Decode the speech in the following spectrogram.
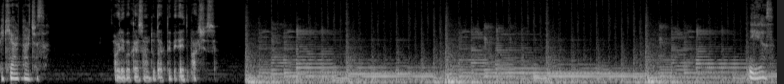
Bir kağıt parçası. Öyle bakarsan dudakta bir et parçası. İlyas.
